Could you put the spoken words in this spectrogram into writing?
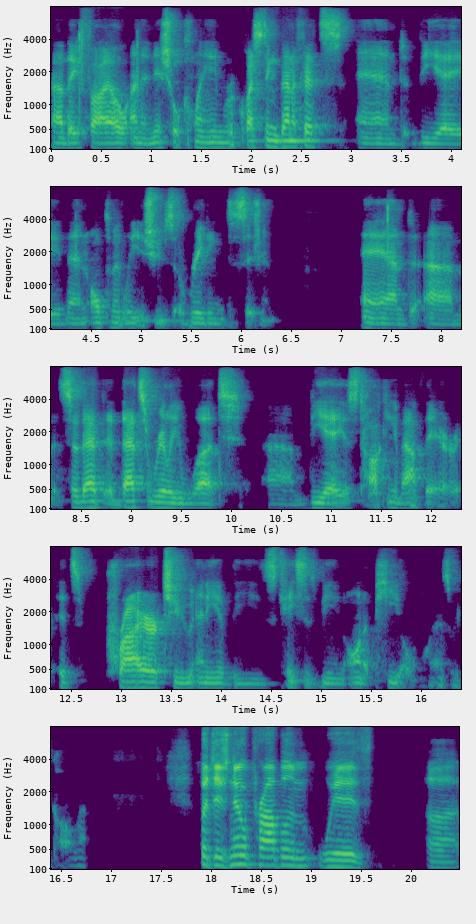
Uh, they file an initial claim requesting benefits, and VA then ultimately issues a rating decision. And um, so that that's really what um, VA is talking about there. It's prior to any of these cases being on appeal, as we call them. But there's no problem with uh,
